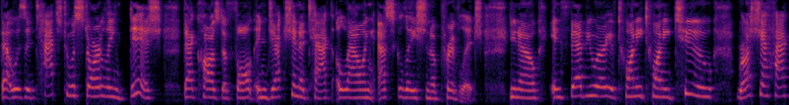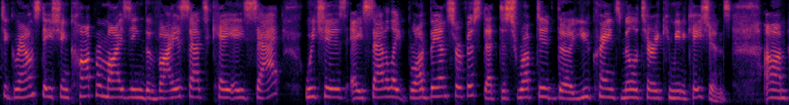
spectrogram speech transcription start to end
that was attached to a Starlink dish that caused a fault injection attack, allowing escalation of privilege. You know, in February of 2022, Russia hacked a ground station compromising the Viasat's KA-SAT, which is a satellite broadcast broadband service that disrupted the Ukraine's military communications. Um,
